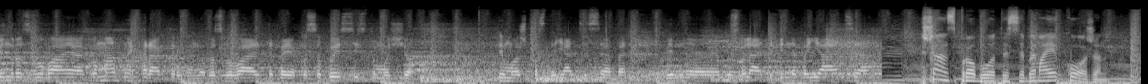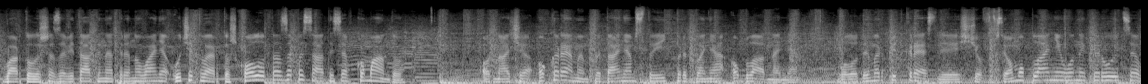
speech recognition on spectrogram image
він розвиває командний характер, він розвиває тебе як особистість, тому що ти можеш постояти за себе, він е, дозволяє тобі не боятися. Шанс спробувати себе має кожен. Варто лише завітати на тренування у четверту школу та записатися в команду. Одначе окремим питанням стоїть придбання обладнання. Володимир підкреслює, що в цьому плані вони керуються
